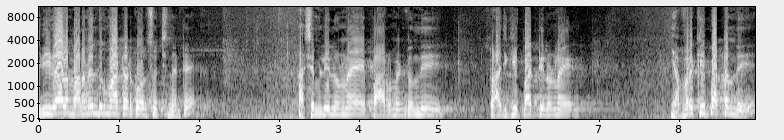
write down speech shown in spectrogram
ఇది ఈవేళ మనం ఎందుకు మాట్లాడుకోవాల్సి వచ్చిందంటే అసెంబ్లీలు ఉన్నాయి పార్లమెంట్ ఉంది రాజకీయ పార్టీలు ఉన్నాయి ఎవరికి పట్టింది?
